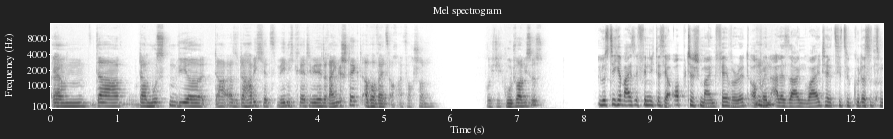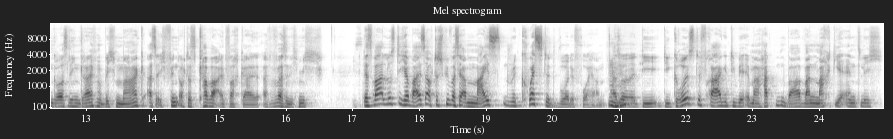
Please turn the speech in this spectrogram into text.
Ja. Ähm, da, da mussten wir, da, also da habe ich jetzt wenig Kreativität reingesteckt, aber weil es auch einfach schon richtig gut war, wie es ist. Lustigerweise finde ich das ja optisch mein Favorite, auch mhm. wenn alle sagen, Wildtail sieht so gut aus und zum grauslichen Greifen, aber ich mag, also ich finde auch das Cover einfach geil. Also, weiß nicht, mich das war lustigerweise auch das Spiel, was ja am meisten requested wurde vorher. Mhm. Also die, die größte Frage, die wir immer hatten, war, wann macht ihr endlich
